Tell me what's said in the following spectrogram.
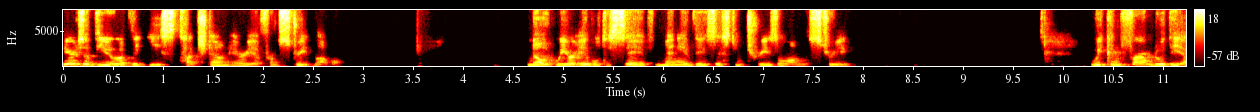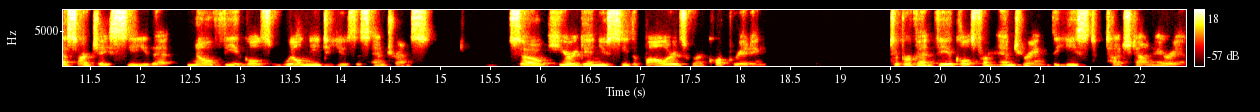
Here's a view of the east touchdown area from street level. Note we are able to save many of the existing trees along the street. We confirmed with the SRJC that no vehicles will need to use this entrance. So here again, you see the bollards we're incorporating to prevent vehicles from entering the east touchdown area.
